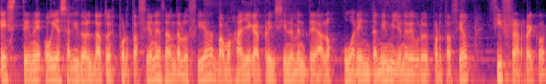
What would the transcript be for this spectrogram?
Este hoy ha salido el dato de exportaciones de Andalucía, vamos a llegar previsiblemente a los 40.000 millones de euros de exportación, cifra récord,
